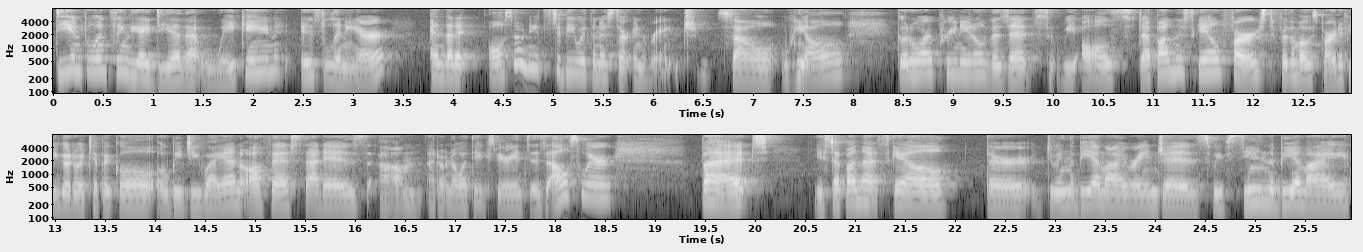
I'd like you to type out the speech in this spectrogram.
de influencing the idea that weight gain is linear and that it also needs to be within a certain range. So we all go to our prenatal visits, we all step on the scale first for the most part. If you go to a typical OBGYN office, that is, um, I don't know what the experience is elsewhere, but you step on that scale they're doing the BMI ranges. We've seen the BMI,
